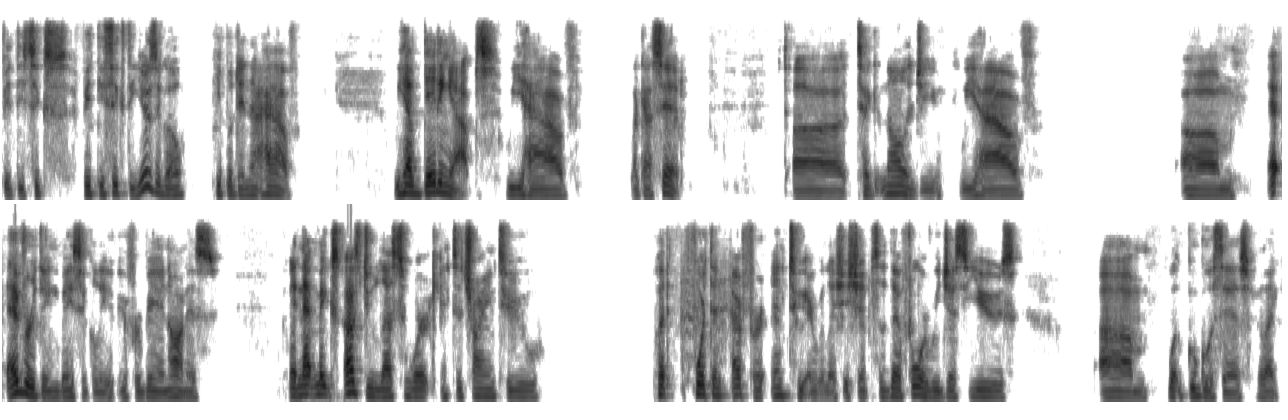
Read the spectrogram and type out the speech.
56 50 60 years ago people did not have we have dating apps we have like i said uh technology we have um everything basically if we're being honest and that makes us do less work into trying to put forth an effort into a relationship. So therefore, we just use um, what Google says. Like,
